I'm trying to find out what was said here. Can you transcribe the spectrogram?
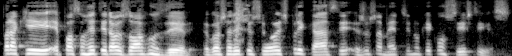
para que possam retirar os órgãos dele. Eu gostaria que o senhor explicasse justamente no que consiste isso.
